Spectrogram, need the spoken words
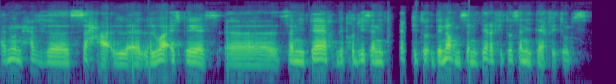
قانون حفظ الصحة ال loi SPS sanitaire des produits sanitaires des normes sanitaires phytosanitaires في تونس.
